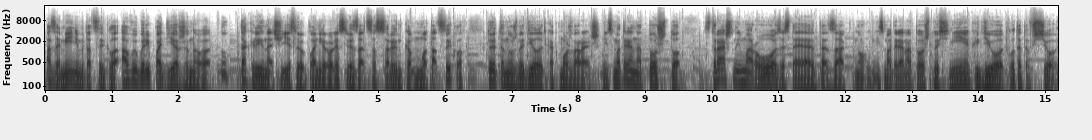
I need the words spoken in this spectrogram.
о замене мотоцикла, о выборе поддержанного, ну, так или иначе, если вы планировали связаться с рынком мотоциклов, то это нужно делать как можно раньше. Несмотря на то, что страшные морозы стоят за окном, несмотря на то, что снег идет, вот это все.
